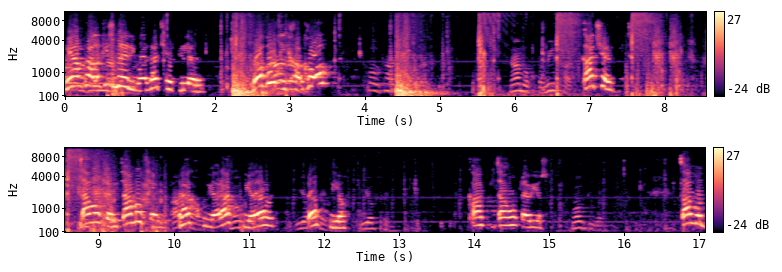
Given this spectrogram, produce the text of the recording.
მე ამ ქალაქის მერი ვარ, გაჩერდი ლეო. რობოტი ხარ, ხო? თხოვთ არის. რა მოხდა? ვინ ხარ? გაჩერდით. წამოვყევ, წამოვყევ. რა ქვია, რა ქვია, რა რა ქვია? იოსე. კარგი, წამოვყევ იოსე. მოვდივარ. წამოდ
